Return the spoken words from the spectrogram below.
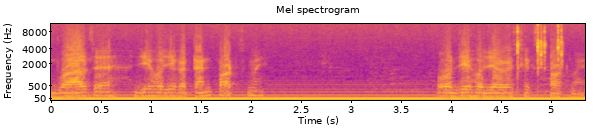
वाल्स ये हो जाएगा टेन पार्ट्स में और ये हो जाएगा सिक्स पार्ट में।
